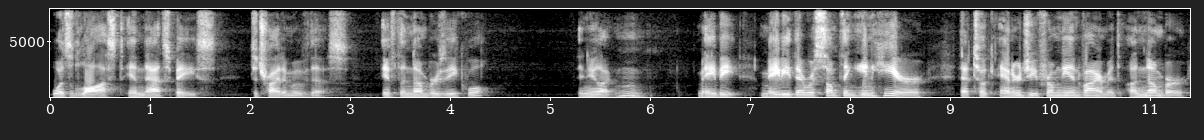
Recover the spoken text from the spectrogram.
was lost in that space to try to move this. If the number's equal, then you're like, hmm, maybe. Maybe there was something in here that took energy from the environment, a number,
